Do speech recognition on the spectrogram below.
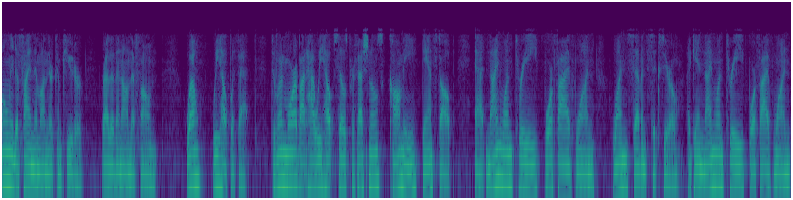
only to find them on their computer rather than on their phone? Well, we help with that. To learn more about how we help sales professionals, call me, Dan Stolp, at 913 451 1760. Again, 913 451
